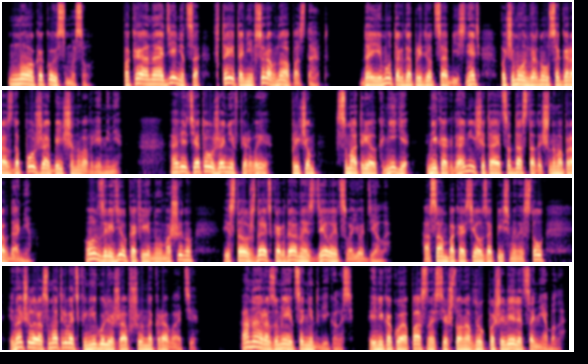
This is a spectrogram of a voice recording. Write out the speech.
Но какой смысл? — Пока она оденется, в Тейт они все равно опоздают. Да и ему тогда придется объяснять, почему он вернулся гораздо позже обещанного времени. А ведь это уже не впервые. Причем смотрел книги никогда не считается достаточным оправданием. Он зарядил кофейную машину и стал ждать, когда она сделает свое дело. А сам пока сел за письменный стол и начал рассматривать книгу, лежавшую на кровати. Она, разумеется, не двигалась, и никакой опасности, что она вдруг пошевелится, не было.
